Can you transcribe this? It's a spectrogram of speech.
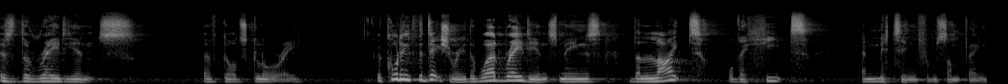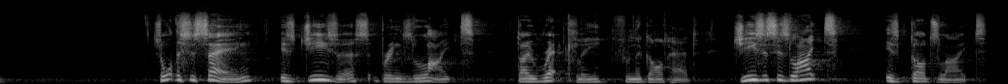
as the radiance of God's glory. According to the dictionary, the word radiance means the light or the heat emitting from something. So, what this is saying is Jesus brings light directly from the Godhead. Jesus' is light is God's light.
